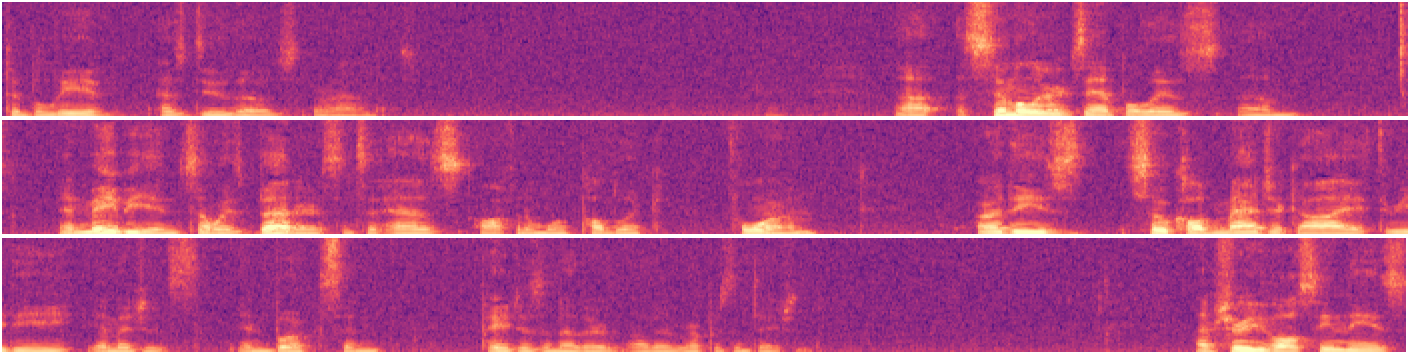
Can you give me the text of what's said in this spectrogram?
to believe as do those around us. Okay. Uh, a similar example is um, and maybe in some ways better since it has often a more public forum, are these so-called magic eye 3D images in books and pages and other, other representations. I'm sure you've all seen these.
